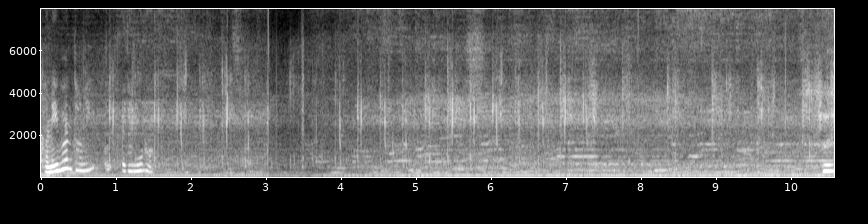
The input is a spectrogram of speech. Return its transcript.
ทางนี้เพื่อนทางนี้ไปทางนู้นเหรอเฮ้ย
